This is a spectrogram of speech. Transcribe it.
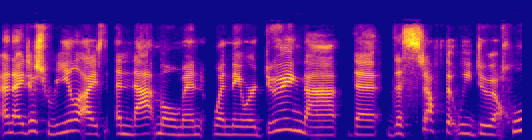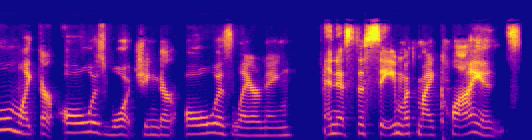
And I just realized in that moment when they were doing that, that the stuff that we do at home, like they're always watching, they're always learning. And it's the same with my clients.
